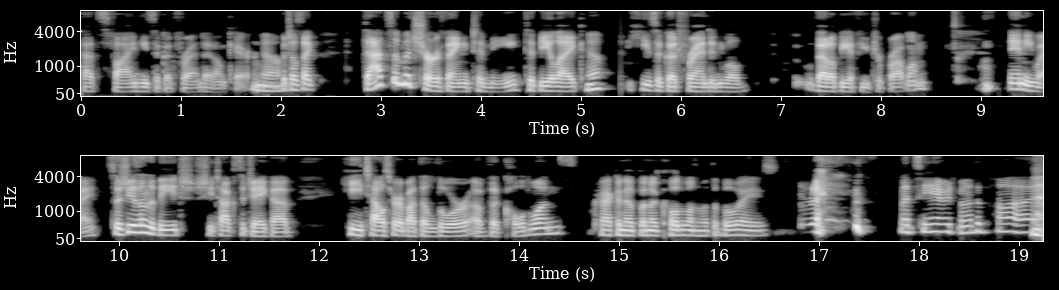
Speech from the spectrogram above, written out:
that's fine. He's a good friend. I don't care. Yeah. Which I was like, that's a mature thing to me to be like, Yeah. he's a good friend and will that'll be a future problem. anyway, so she's on the beach. She talks to Jacob. He tells her about the lure of the cold ones. cracking up on a cold one with the boys Let's hear it for the boys.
